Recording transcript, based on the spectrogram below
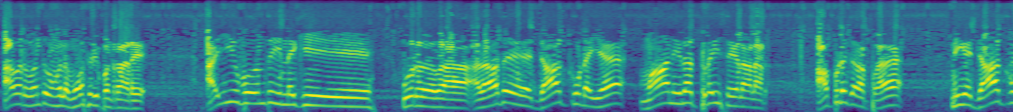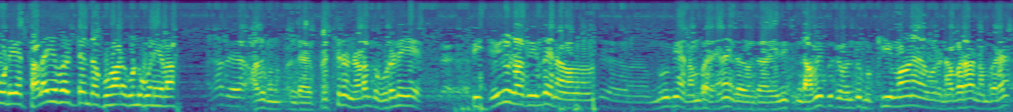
அவர் வந்து உங்களை மோசடி பண்றாரு. ஐயூப் வந்து இன்னைக்கு ஒரு அதாவது ஜாக்குடைய மாநில துறை செயலாளர். அப்படிங்கிறப்ப நீங்க ஜாக்குடைய தலைவர்கிட்ட இந்த புகாரை கொண்டு போனீங்களா? அதாவது அது இந்த பிரச்சனை நடந்த உடனேயே பி. ஜெயலலிதா வந்து நான் வந்து முழுமையா நம்புறேன். இந்த இந்த இதுக்கு- இந்த அமைப்புக்கு வந்து முக்கியமான ஒரு நபரா நம்புறேன்.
